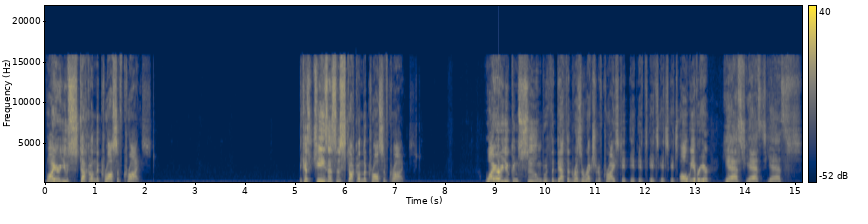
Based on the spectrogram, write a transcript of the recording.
Why are you stuck on the cross of Christ? Because Jesus is stuck on the cross of Christ. Why are you consumed with the death and resurrection of Christ? It, it, it, it's, it's, it's all we ever hear. Yes, yes, yes.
